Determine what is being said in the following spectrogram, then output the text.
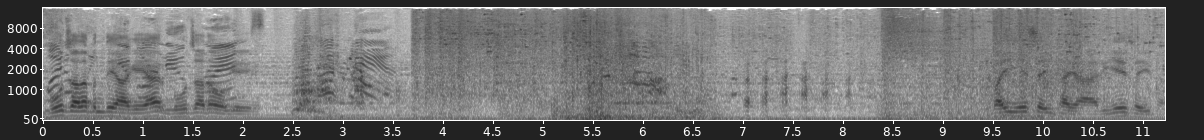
बहुत ज़्यादा बंदे आ गए यार, बहुत ज़्यादा हो गए। भाई, ये सही था यार, ये सही था.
